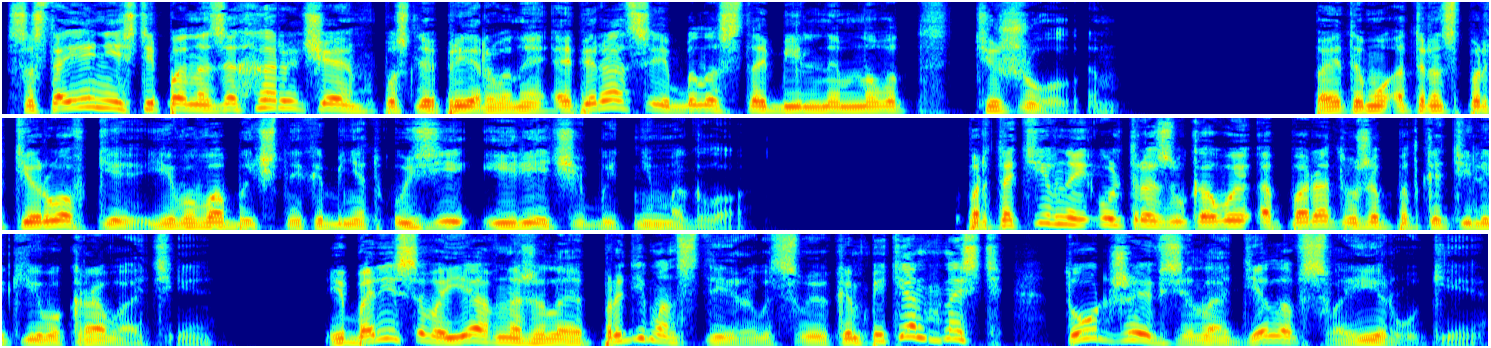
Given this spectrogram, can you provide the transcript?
Состояние Степана Захарыча после прерванной операции было стабильным, но вот тяжелым поэтому о транспортировке его в обычный кабинет УЗИ и речи быть не могло. Портативный ультразвуковой аппарат уже подкатили к его кровати. И Борисова, явно желая продемонстрировать свою компетентность, тут же взяла дело в свои руки.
